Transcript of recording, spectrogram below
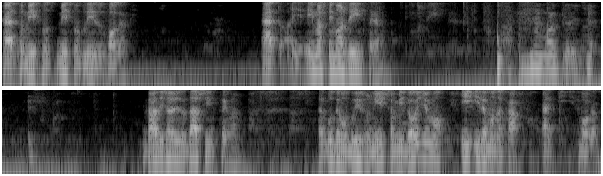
Eto, mi smo, mi smo blizu, boga mi. Eto, imaš li možda Instagram? Otprilike. Da li želiš da daš Instagram? Kad budemo blizu Niša, mi dođemo i idemo na kafu. Eto, boga mi.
